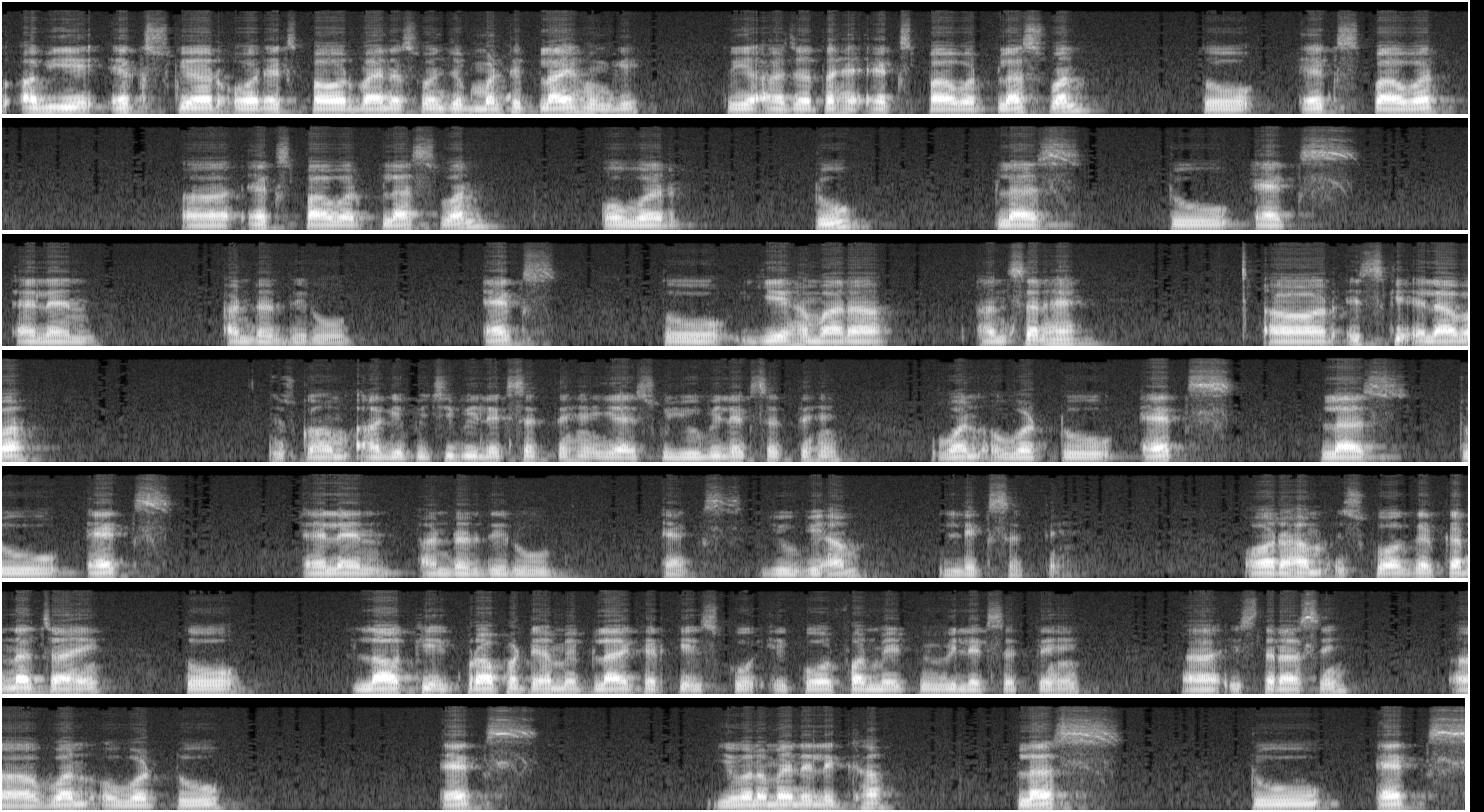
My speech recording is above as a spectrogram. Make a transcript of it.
तो अब ये एक्स स्क्वायर और एक्स पावर माइनस वन जब मल्टीप्लाई होंगे तो ये आ जाता है एक्स पावर प्लस वन तो x power x power plus one over two plus two x l n under the root x तो ये हमारा आंसर है। और इसके अलावा इसको हम आगे पीछे भी लिख सकते हैं या इसको यू भी लिख सकते हैं। One over two x plus two x l n under the root x you भी हम लिख सकते हैं। और हम इसको अगर करना चाहें तो लॉ की एक प्रॉपर्टी हम अप्लाई करके इसको एक और फॉर्मेट में भी लिख सकते हैं। इस तरह से वन ओवर टू एक्स ये वाला मैंने लिखा प्लस टू एक्स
